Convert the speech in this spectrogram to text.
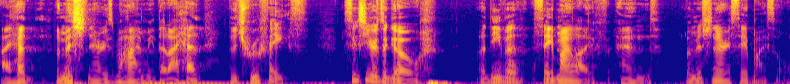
I had the missionaries behind me, that I had the true faith. Six years ago, a diva saved my life, and the missionaries saved my soul.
